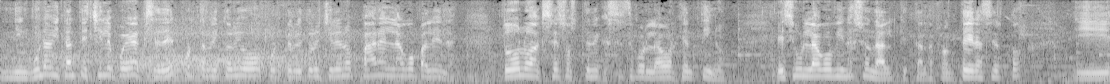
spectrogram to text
ningún habitante de Chile puede acceder por territorio, por territorio chileno para el lago Palena. Todos los accesos tienen que hacerse por el lado argentino. es un lago binacional que está en la frontera, ¿cierto? Y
